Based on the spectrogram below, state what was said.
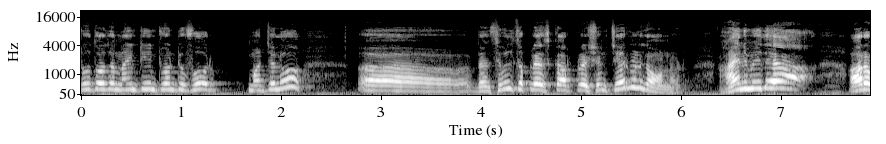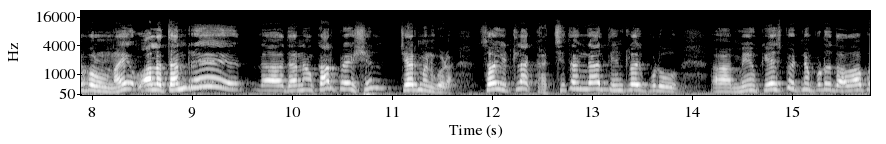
two thousand nineteen twenty four మధ్యలో దాని సివిల్ సప్లైస్ కార్పొరేషన్ చైర్మన్గా ఉన్నాడు. ఆయన మీదే ఆరోపణలు ఉన్నాయి. వాళ్ళ తండ్రి దాని కార్పొరేషన్ చైర్మన్ కూడా. సో ఇట్లా ఖచ్చితంగా దీంట్లో ఇప్పుడు మేము కేసు పెట్టినప్పుడు దాదాపు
